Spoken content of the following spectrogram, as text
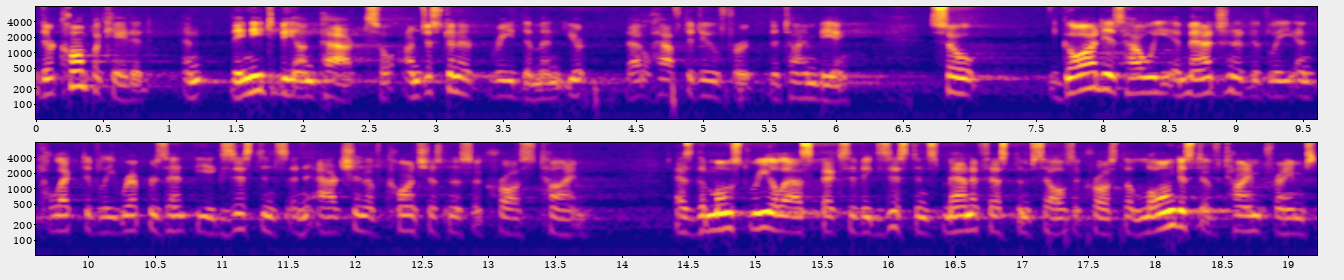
they're complicated, and they need to be unpacked. So I'm just going to read them, and that'll have to do for the time being. So, God is how we imaginatively and collectively represent the existence and action of consciousness across time as the most real aspects of existence manifest themselves across the longest of time frames,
